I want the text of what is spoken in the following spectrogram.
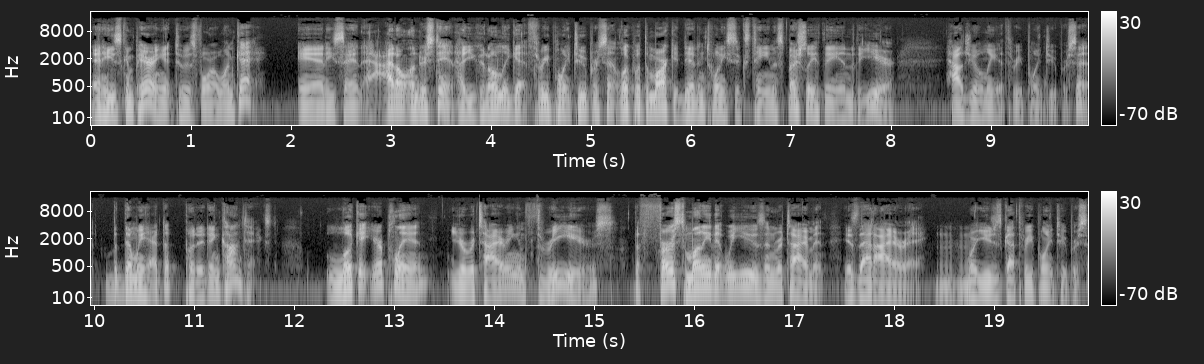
And he's comparing it to his 401k. And he's saying, I don't understand how you could only get 3.2%. Look what the market did in 2016, especially at the end of the year. How'd you only get 3.2%? But then we had to put it in context. Look at your plan. You're retiring in three years. The first money that we use in retirement is that IRA, mm-hmm. where you just got 3.2%.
